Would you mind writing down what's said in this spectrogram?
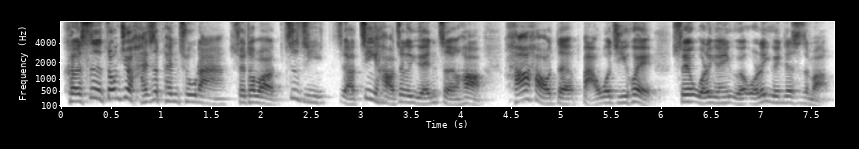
可是终究还是喷出啦。所以，好不好？自己啊记好这个原则哈，好好的把握机会。所以我的原我我的原则是什么？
